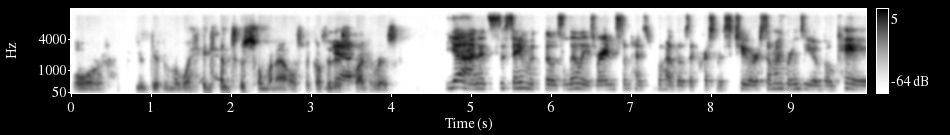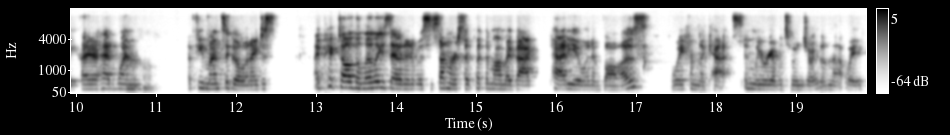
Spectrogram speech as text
or you give them away again to someone else because it yeah. is quite a risk. Yeah, and it's the same with those lilies, right? And sometimes people have those at Christmas too, or someone brings you a bouquet. I had one mm-hmm. a few months ago, and I just I picked all the lilies out, and it was the summer, so I put them on my back patio in a vase away from the cats, and we were able to enjoy them that way.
